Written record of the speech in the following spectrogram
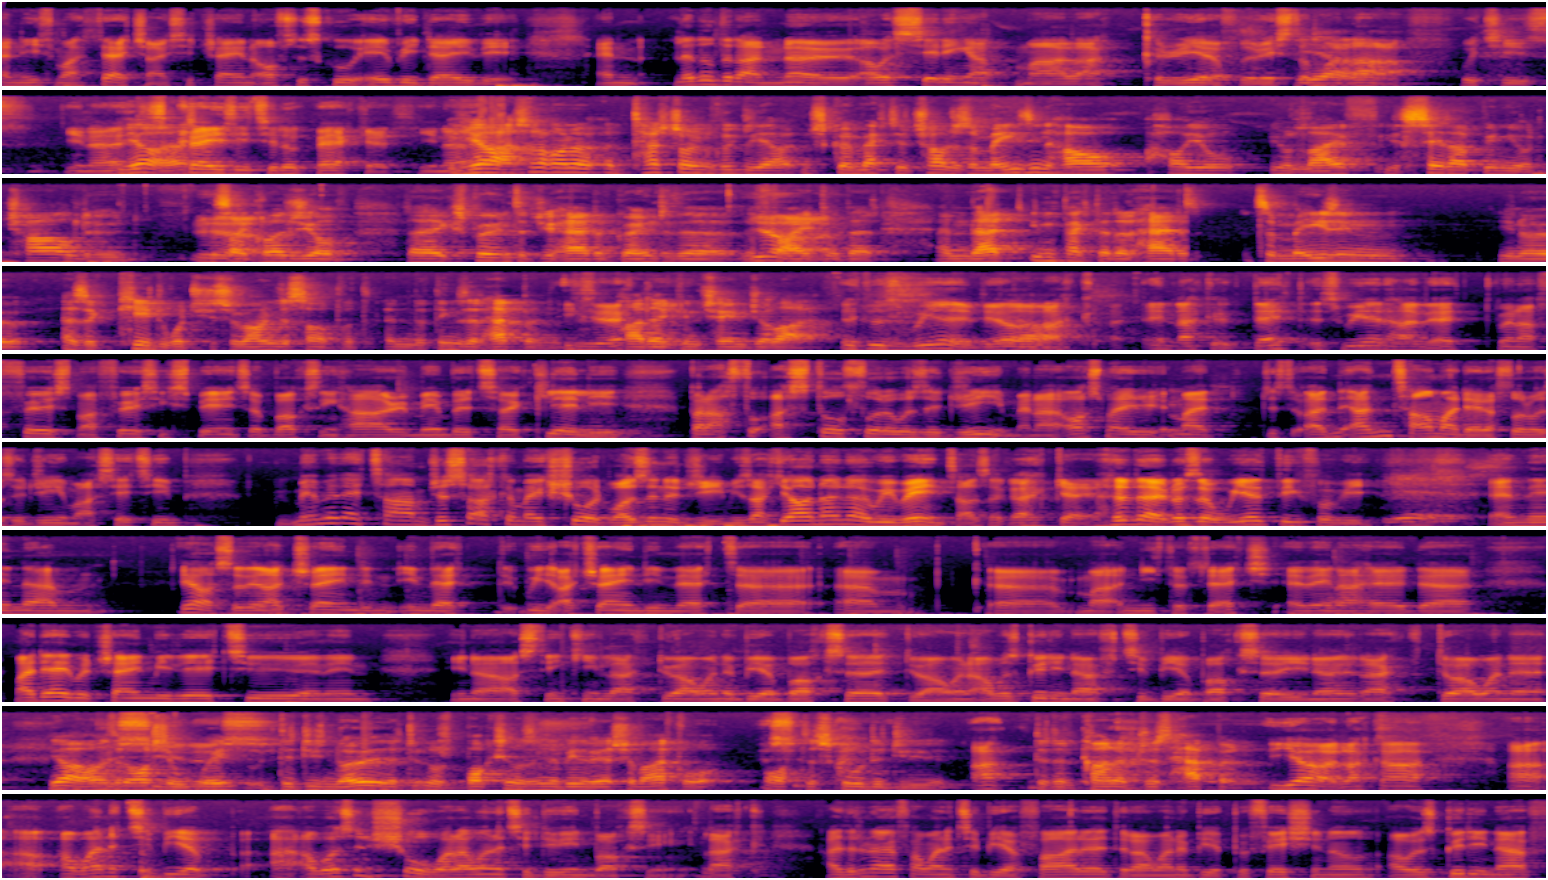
underneath my thatch. I used to train after school every day there. And little did I know I was setting up my like career for the rest of my life, which is you know Yeah, it's crazy to look back at. You know. Yeah, I sort of want to touch on quickly. uh, Just going back to the child, it's amazing how how your your life is set up in your childhood. The Yeah. psychology of the experience that you had of going to the, the Yeah. fight with that, and that impact that it had. It's amazing, you know, as a kid, what you surround yourself with and the things that happen, how Exactly. that can change your life. It was weird, yeah. Yeah. Like and like uh, that. It's weird how that when I first my first experience of boxing, how I remember it so clearly. But I thought I still thought it was a dream, and I asked my my just I, didn't- I didn't tell my dad I thought it was a dream. I said to him. Remember that time, just so I can make sure it wasn't a dream. He's like, "Yeah, no, no, we went." I was like, "Okay." I don't know. It was a weird thing for me. Yes. And then, um, yeah, so then I trained in, in that. We I trained in that uh, um, uh, my underneath the thatch, and then I had uh, my dad would train me there too. And then, you know, I was thinking like, do I want to be a boxer? Do I want? I was good enough to be a boxer. You know, like, do I want to? Yeah, I wanted to ask you, wait, did you know that it was boxing was going to be the rest of your life, or after school did you I, did it kind of just happen? yeah, like I, I, I- I wanted to be a. I wasn't sure what I wanted to do in boxing. Like I didn't know if I wanted to be a fighter. Did I want to be a professional? I was good enough.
